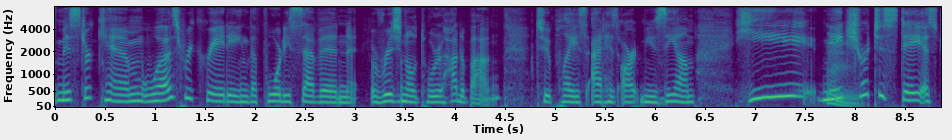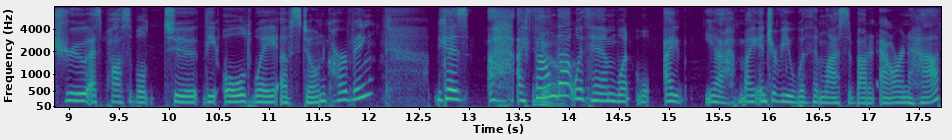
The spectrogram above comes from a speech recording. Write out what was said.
Mr. Kim was recreating the 47 original Dol Harubang to place at his art museum, he made sure to stay as true as possible to the old way of stone carving. Because uh, I found Yeah. that with him when well, I yeah my interview with him lasted about an hour and a half,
